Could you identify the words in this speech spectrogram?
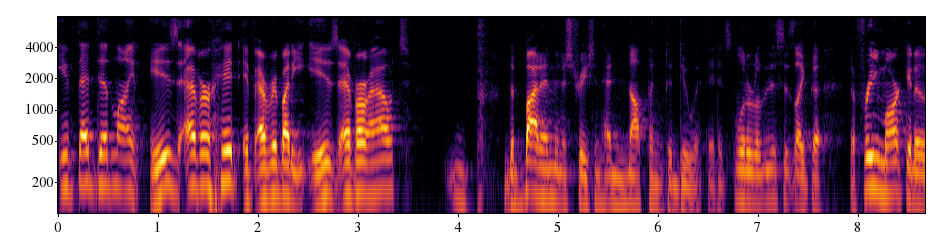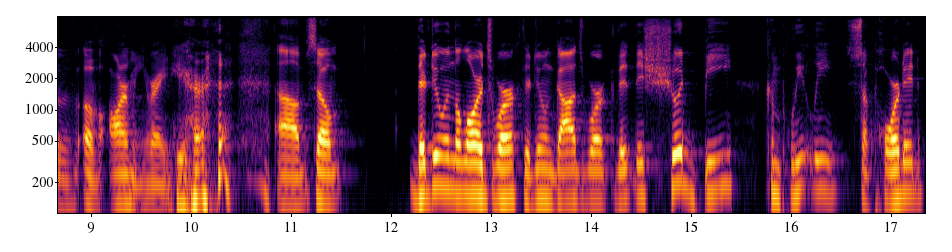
if that deadline is ever hit, if everybody is ever out, the Biden administration had nothing to do with it. It's literally this is like the, the free market of, of army right here. um, so they're doing the Lord's work, they're doing God's work. This should be completely supported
